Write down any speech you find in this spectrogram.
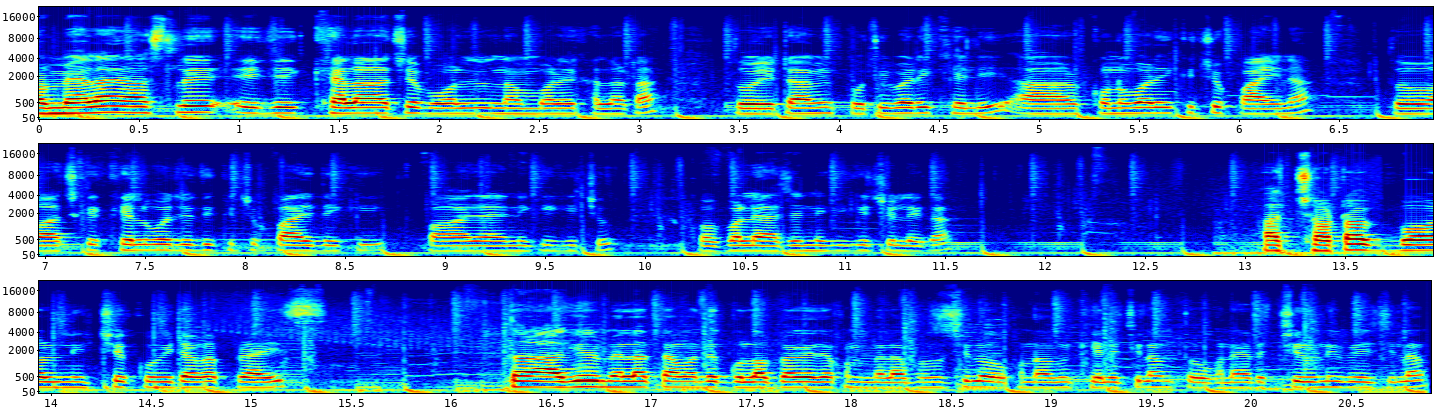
আর মেলায় আসলে এই যে খেলা আছে, বল নাম্বারের খেলাটা, তো এটা আমি প্রতিবারই খেলি আর কোনোবারই কিছু পাই না। তো আজকে খেলব যদি কিছু পাই দেখি, পাওয়া যায় নাকি কিছু, কপালে আছে নাকি কিছু লেখা। আর ছটা বল নিচ্ছে কুড়ি টাকা প্রাইস তার আগের মেলাতে আমাদের গোলাপবাগে যখন মেলা বসেছিল, ওখানে আমি খেলেছিলাম, তো ওখানে একটা চিরুনি পেয়েছিলাম।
